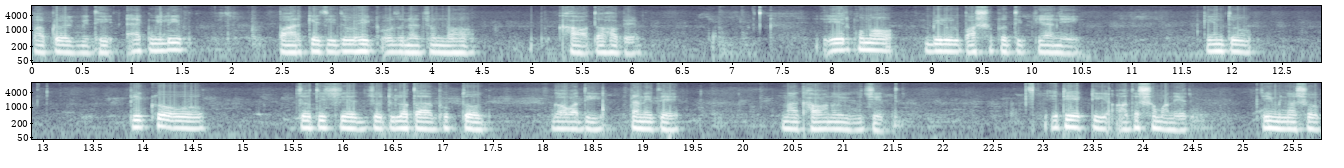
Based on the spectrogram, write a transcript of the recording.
বা প্রয়োগবিধি এক মিলি পার কেজি দৈহিক ওজনের জন্য খাওয়াতে হবে। এর কোনো বিরল পার্শ্ব প্রতিক্রিয়া নেই। কিন্তু বৃক্ষ ও জ্যোতিষের জটিলতাভুক্ত গবাদি প্রাণীতে না খাওয়ানোই উচিত। এটি একটি আদর্শ মানের কৃমিনাশক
